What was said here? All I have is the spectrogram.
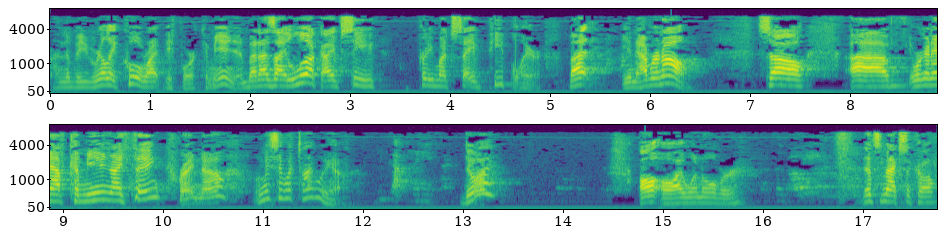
And it'll be really cool right before communion. But as I look, I see pretty much saved people here. But you never know. So uh, we're going to have communion, I think, right now. Let me see what time we have. You've got plenty of time. Do I? Uh oh, I went over. It's Mexico.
